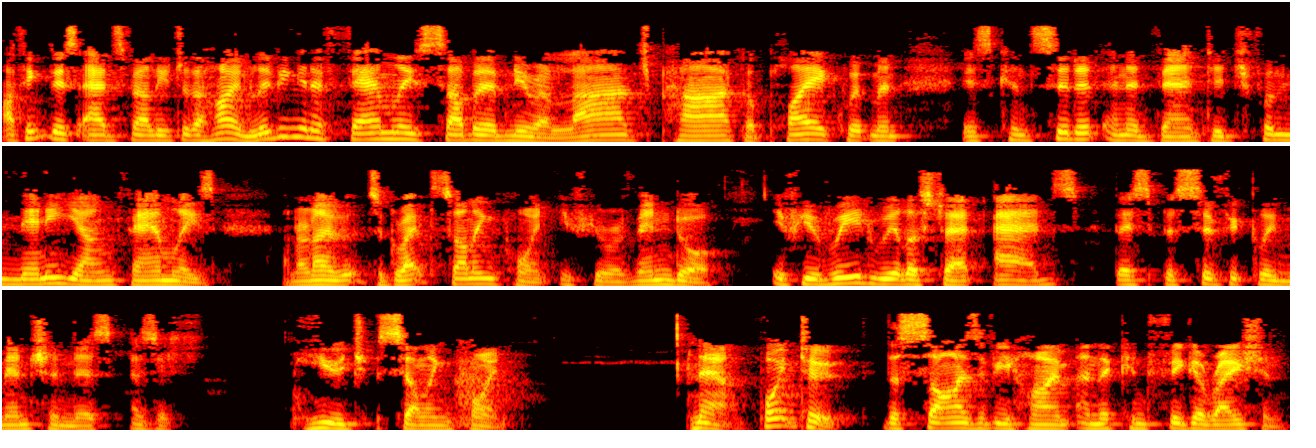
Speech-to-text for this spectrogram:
I think this adds value to the home. Living in a family suburb near a large park or play equipment is considered an advantage for many young families. And I know it's a great selling point if you're a vendor. If you read real estate ads, they specifically mention this as a huge selling point. Now, point two, the size of your home and the configuration.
